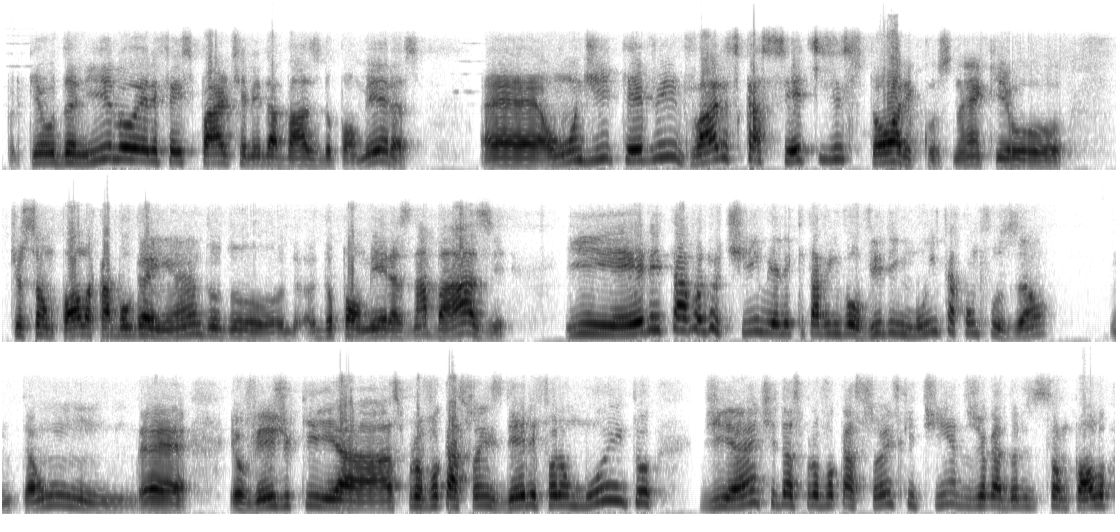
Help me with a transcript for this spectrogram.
Porque o Danilo ele fez parte ali da base do Palmeiras, é, onde teve vários cacetes históricos, né? Que o, que o São Paulo acabou ganhando do, do, Palmeiras na base. E ele estava no time, ele que estava envolvido em muita confusão. Então, é, eu vejo que a- as provocações dele foram muito diante das provocações que tinha dos jogadores de São Paulo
